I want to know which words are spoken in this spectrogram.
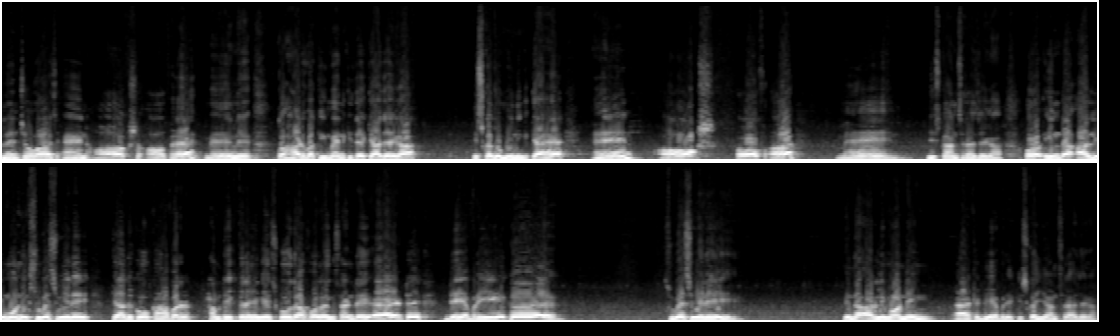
Lencho was an ox of a man तो हार्ड वर्किंग मैन की जगह क्या आ जाएगा? इसका जो मीनिंग क्या है? An ox of a man इसका आंसर आ जाएगा। और इन द अर्ली मॉर्निंग सुबह सवेरे, क्या देखो, कहाँ पर हम देखते रहेंगे इसको? The following Sunday at daybreak सुबह सवेरे in the early morning at daybreak इसका ये आंसर आ जाएगा।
